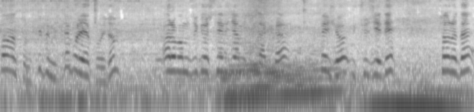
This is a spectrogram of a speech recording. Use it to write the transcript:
Kuantum tüpümüzü de buraya koydum. Arabamızı göstereceğim 2 dakika. Peugeot 307. Sonra da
